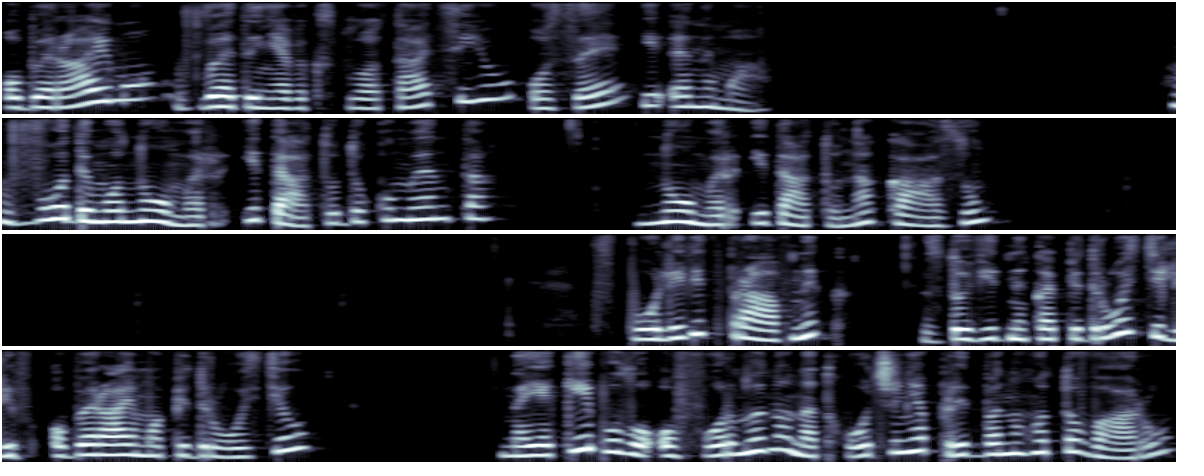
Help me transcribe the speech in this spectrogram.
Обираємо Введення в експлуатацію ОЗ і НМА. Вводимо номер і дату документа, номер і дату наказу. В полі Відправник з довідника підрозділів обираємо підрозділ, на який було оформлено надходження придбаного товару.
